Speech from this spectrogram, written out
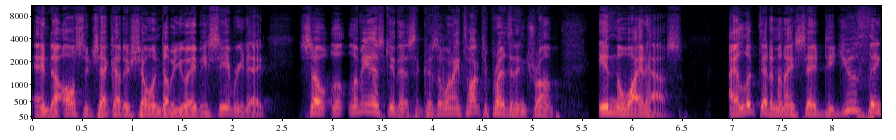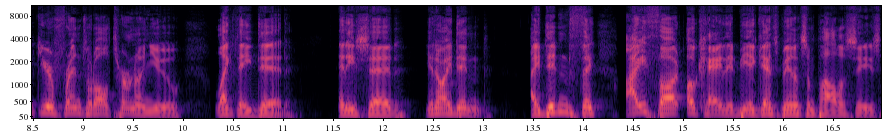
and uh, also check out his show on WABC every day. So l- let me ask you this, because when I talked to President Trump in the White House, I looked at him and I said, "Did you think your friends would all turn on you like they did?" And he said, "You know, I didn't. I didn't think. I thought, okay, they'd be against me on some policies,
